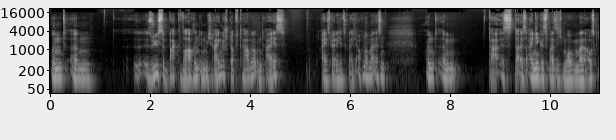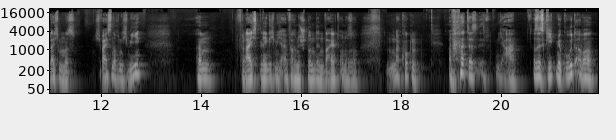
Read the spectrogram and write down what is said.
und ähm, süße Backwaren in mich reingestopft habe und Eis. Eis werde ich jetzt gleich auch nochmal essen. Und ähm, da, ist, da ist einiges, was ich morgen mal ausgleichen muss. Ich weiß noch nicht wie. Ähm, vielleicht lege ich mich einfach eine Stunde in den Wald oder so. Mal gucken. Aber das, ja, also es geht mir gut, aber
